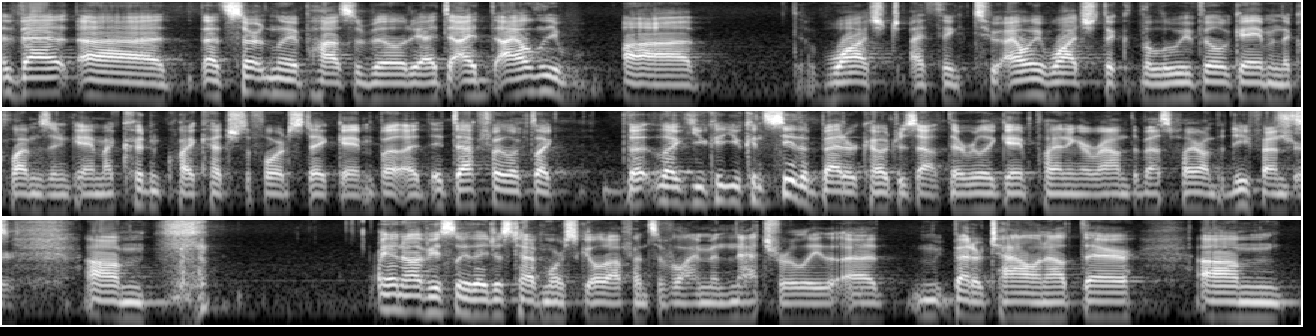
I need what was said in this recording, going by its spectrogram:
that uh, that's certainly a possibility. I, I, I only uh, watched, I think, two. I only watched the, the Louisville game and the Clemson game. I couldn't quite catch the Florida State game, but it definitely looked like the, like you can you can see the better coaches out there really game planning around the best player on the defense. Sure. Um, and obviously, they just have more skilled offensive linemen naturally, uh, better talent out there. Um,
